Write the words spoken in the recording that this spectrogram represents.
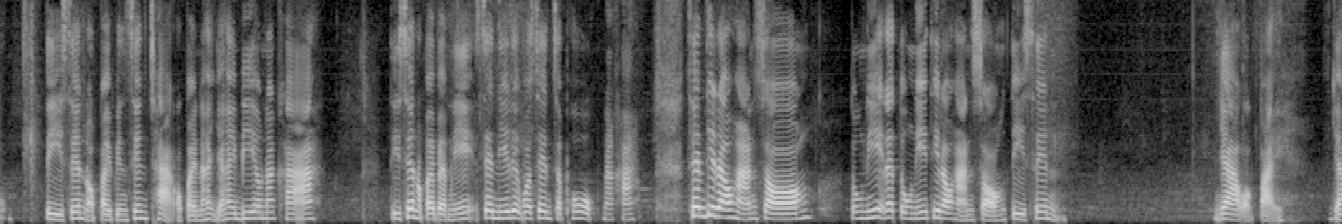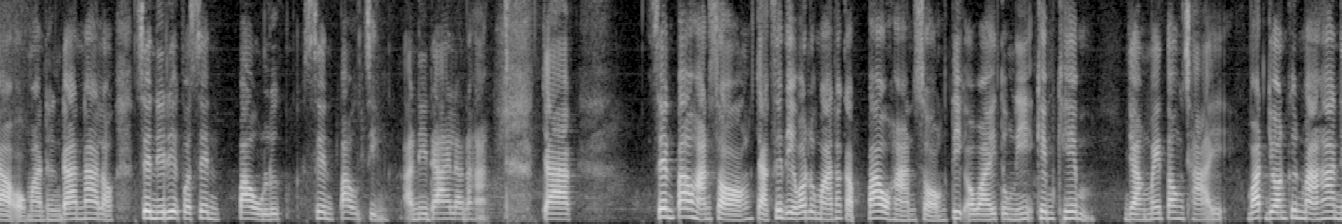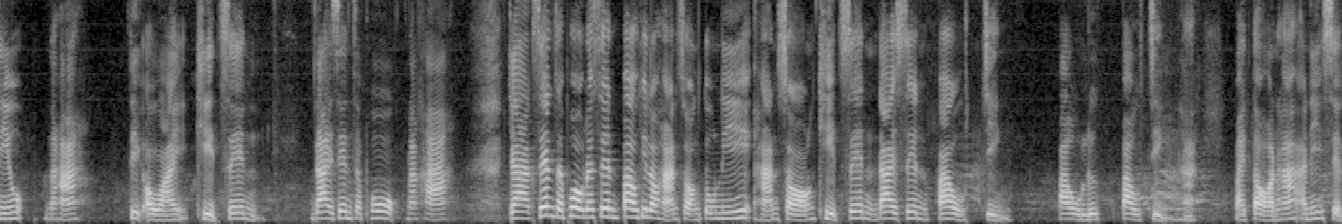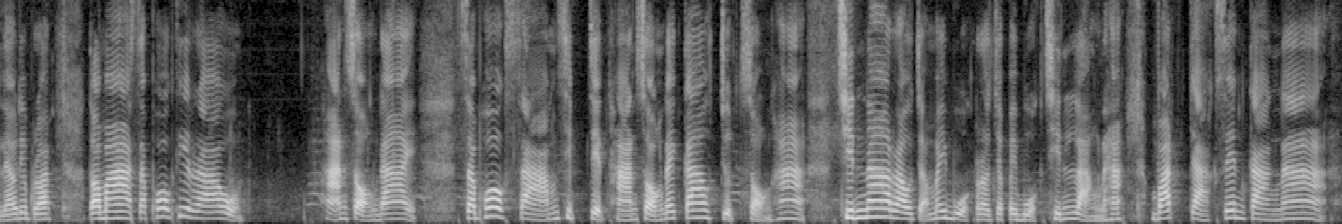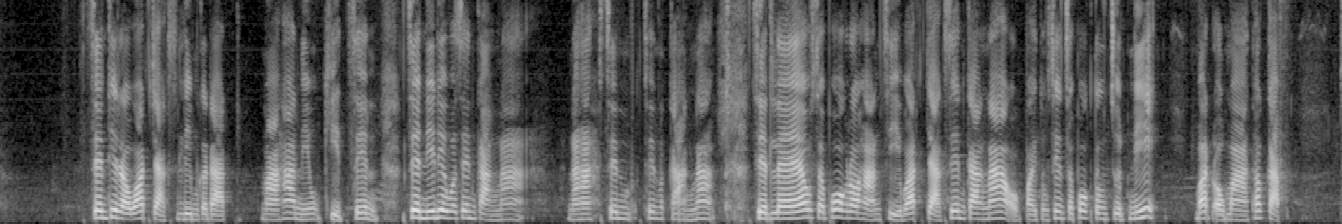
ตีเส้นออกไปเป็นเส้นฉากออกไปนะอย่าให้เบี้ยวนะคะ ตีเส้นออกไปแบบนี้ เส้นนี้เรียกว่าเส้นสะโพกนะคะ เส้นที่เราหาร 2 ตรงนี้และตรงนี้ที่เราหาร 2 ตีเส้น ยาวออกไป ยาวออกมาทางด้านหน้าเรา เส้นนี้เรียกว่าเส้นเป้าลึก เส้นเป้าจริง อันนี้ได้แล้วนะคะ จากเส้นเป้าหาร 2 จากเส้นเอววัดลงมาเท่ากับเป้าหาร 2 ติ๊กเอาไว้ตรงนี้เข้มๆยังไม่ต้องใช้วัดย้อนขึ้นมา 5 นิ้วนะคะ ติ๊กเอาไว้ขีดเส้นได้เส้นสะโพกนะคะ จากเส้นสะโพกและเส้นเป้าที่เราหารสองตรงนี้หารสองขีดเส้นได้เส้นเป้าจริง เป้าลึกเป้าจริงนะไปต่อนะคะอันนี้เสร็จแล้วเรียบร้อย ต่อมาสะโพกที่เรา หาร 2 ได้ สะโพก 37 หาร 2 ได้ 9.25 ชิ้นหน้าเราจะไม่บวกเราจะไปบวกชิ้นหลังนะคะ วัดจากเส้นกลางหน้า เส้นที่เราวัดจากสลิมกระดาษมา 5 นิ้วขีดเส้น เส้นนี้เรียกว่าเส้นกลางหน้านะคะเส้นเส้นกลางหน้า เสร็จแล้วสะโพกเราหาร 4 วัดจากเส้นกลางหน้าออกไปตรงเส้นสะโพกตรงจุดนี้ วัดออกมาเท่ากับ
